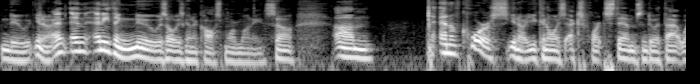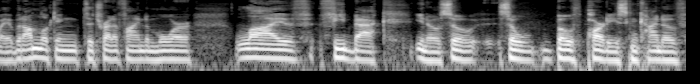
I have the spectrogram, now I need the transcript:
new, you know, and, and anything new is always going to cost more money. So um and of course, you know, you can always export stems and do it that way, but I'm looking to try to find a more live feedback, you know, so so both parties can kind of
